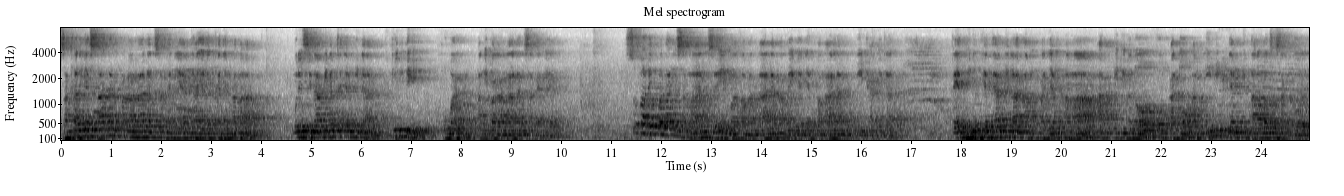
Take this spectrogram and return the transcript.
Sakarias sana ang pangangalan sa kanya gaya ng kanyang ama. Ngunit sinabi ng kanyang ina, hindi, Juan ang ipangangalan sa kanya. Subalit wala isa man sa iyong mga kamag-anak ang may ganyang pangalan, wika nila. Kaya binigyan nila ang kanyang ama at itinanong kung ano ang ibig niyang itawag sa sanggol.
